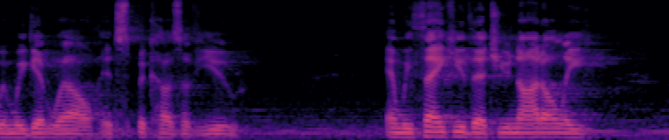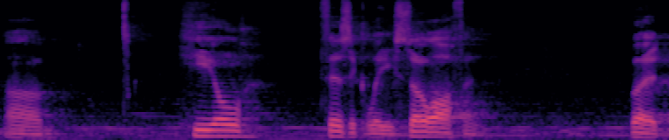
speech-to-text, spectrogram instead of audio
when we get well. It's because of you. And we thank you that you not only uh, heal physically so often, but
